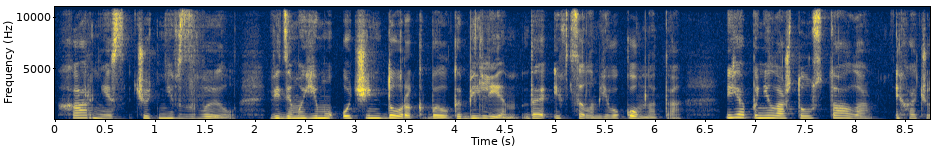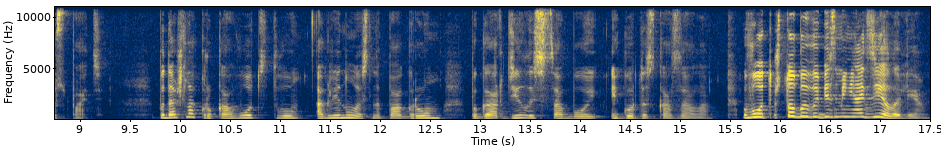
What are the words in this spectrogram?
Харнис чуть не взвыл. Видимо, ему очень дорог был гобелен, да и в целом его комната. Я поняла, что устала и хочу спать подошла к руководству, оглянулась на погром, погордилась собой и гордо сказала. «Вот что бы вы без меня делали?»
